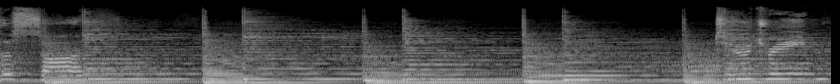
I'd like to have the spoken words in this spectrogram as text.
the sun. To dream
